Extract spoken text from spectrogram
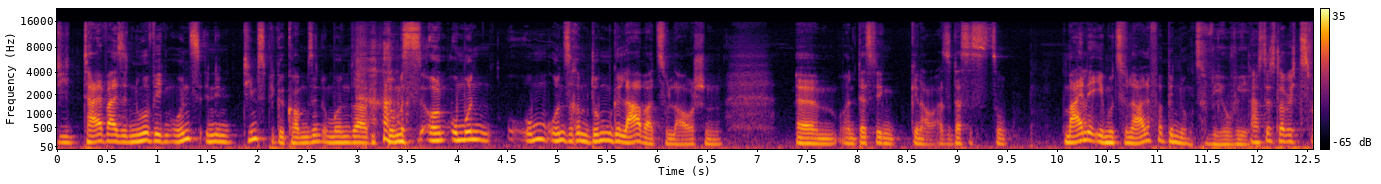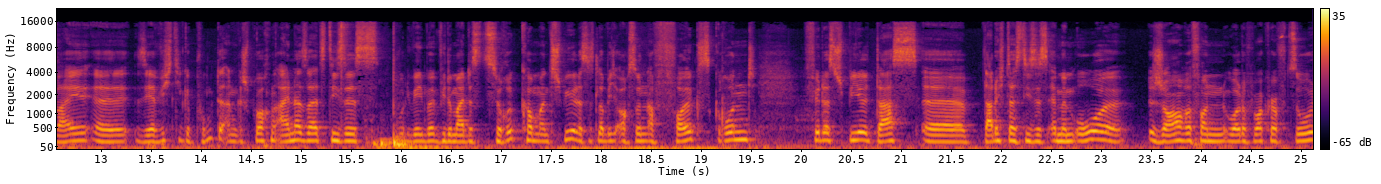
die teilweise nur wegen uns in den Teamspeak gekommen sind, um, unser dummes, um, um, um unserem dummen Gelaber zu lauschen. Ähm, und deswegen, genau, also das ist so meine emotionale Verbindung zu WoW. Du hast jetzt, glaube ich, zwei äh, sehr wichtige Punkte angesprochen. Einerseits dieses, wie, wie du meintest, zurückkommen ans Spiel. Das ist, glaube ich, auch so ein Erfolgsgrund für das Spiel, dass äh, dadurch, dass dieses MMO Genre von World of Warcraft so,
